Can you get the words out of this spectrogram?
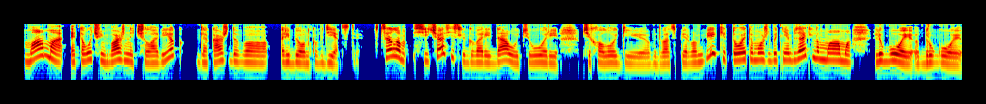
мама — это очень важный человек для каждого ребенка в детстве. Целом, сейчас, если говорить да, о теории психологии в 21 веке, то это может быть не обязательно мама, любой другой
